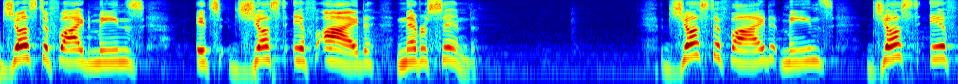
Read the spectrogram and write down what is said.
Justified means it's just if I'd never sinned. Justified means just if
